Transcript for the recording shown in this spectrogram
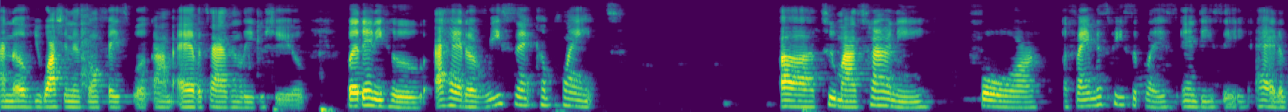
I know if you're watching this on Facebook, I'm advertising Legal Shield. But anywho, I had a recent complaint uh, to my attorney for a famous pizza place in DC. I had a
